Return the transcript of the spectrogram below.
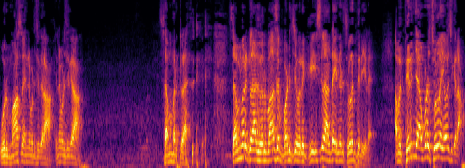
ஒரு மாதம் என்ன படிச்சுக்கிறான் என்ன படிச்சுக்கிறான் சம்மர் கிளாஸ் சம்மர் கிளாஸ் ஒரு மாசம் படிச்சவருக்கு இஸ்லாண்டா என்னன்னு சொல்ல தெரியல. அவன் தெரிஞ்சா கூட சொல்ல யோசிக்கிறான்.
